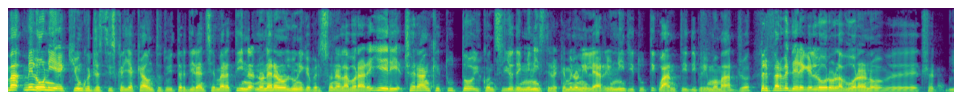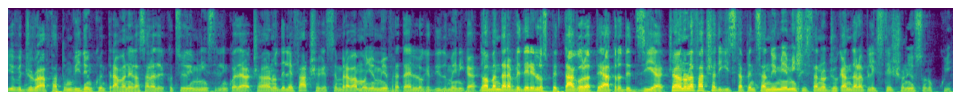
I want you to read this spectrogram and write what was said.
Ma Meloni e chiunque gestisca gli account Twitter di Renzi e Maratin non erano le uniche persone a lavorare ieri, c'era anche tutto il Consiglio dei Ministri, perché Meloni li ha riuniti tutti quanti di primo maggio per far vedere che loro lavorano. Eh, cioè, io vi giuro, ha fatto un video in cui entrava nella sala del Consiglio dei Ministri, li c'erano delle facce che sembravamo io e mio fratello che di domenica dovevamo andare a vedere lo spettacolo a teatro de zia. C'erano la faccia di chi sta pensando, i miei amici stanno giocando alla PlayStation, io sono qui.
